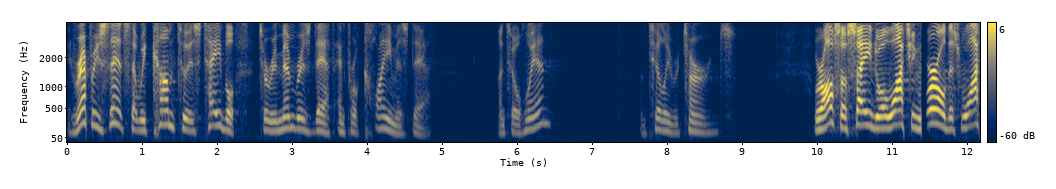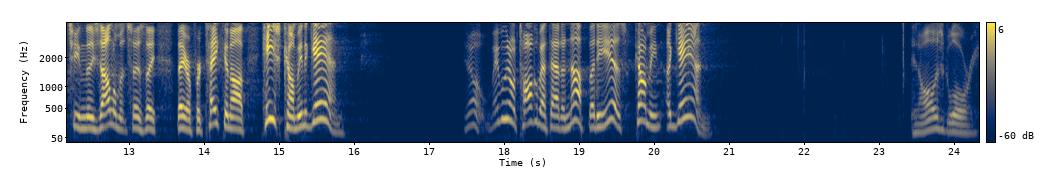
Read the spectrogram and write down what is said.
It represents that we come to his table to remember his death and proclaim his death. Until when? Until he returns. We're also saying to a watching world that's watching these elements as they, they are partaken of, he's coming again. You know, maybe we don't talk about that enough, but he is coming again in all his glory.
